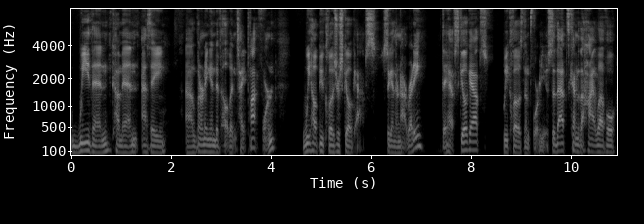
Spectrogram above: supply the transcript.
we then come in as a uh, learning and development type platform. We help you close your skill gaps. So again, they're not ready. They have skill gaps. We close them for you. So that's kind of the high level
